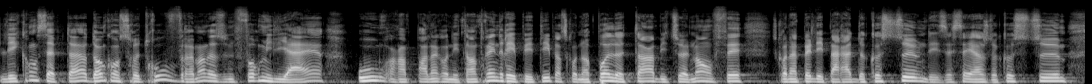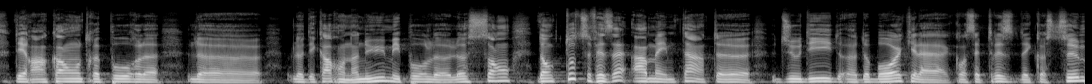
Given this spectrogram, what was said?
les concepteurs. Donc, on se retrouve vraiment dans une fourmilière en- pendant qu'on est en train de répéter, parce qu'on n'a pas le temps habituellement, on fait ce qu'on appelle des parades de costumes, des essayages de costumes, des rencontres pour le, décor, on en a eu, mais pour le, son. Donc, tout se faisait en même temps. T'as Judy de de Boer, qui est la conceptrice des costumes,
